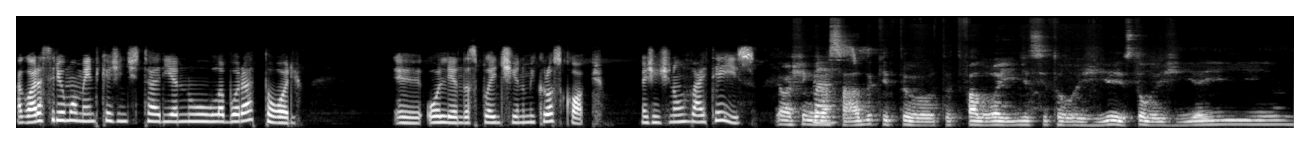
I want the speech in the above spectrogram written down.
Agora seria o momento que a gente estaria no laboratório, eh, olhando as plantinhas no microscópio. A gente não vai ter isso. Eu acho engraçado que tu, tu falou aí de citologia, histologia e.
